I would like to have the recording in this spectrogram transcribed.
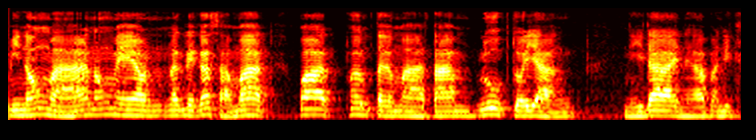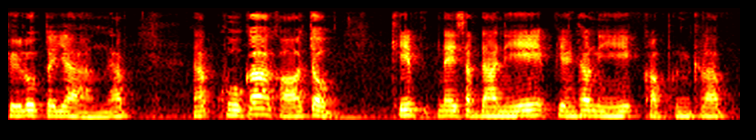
มีน้องหมาน้องแมว นักเรียนก็สามารถ วาดเพิ่มเติมมาตามรูปตัวอย่างนี้ได้นะครับ อันนี้คือรูปตัวอย่างนะครับนะครับ ครูก็ขอจบคลิปในสัปดาห์นี้เพียงเท่านี้ขอบคุณครับ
